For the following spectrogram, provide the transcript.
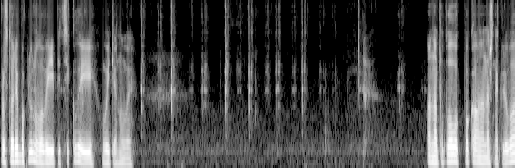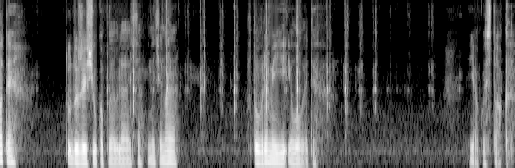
Просто риба клюнула, ви її підсікли і витягнули. А на поплавок поки вона почне клювати, тут уже і щука появляється і починає в то время її і ловити. Якось так.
